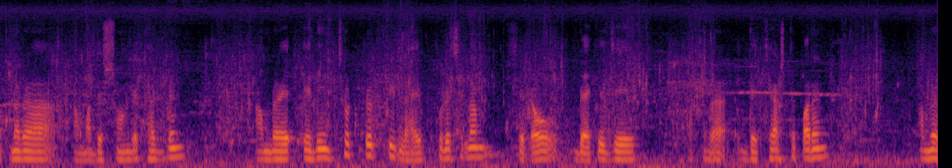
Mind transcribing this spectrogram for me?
আপনারা আমাদের সঙ্গে থাকবেন। আমরা এদিন ছোট্ট একটি লাইভ করেছিলাম, সেটাও ব্যাকে যে আপনারা দেখে আসতে পারেন। আমরা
